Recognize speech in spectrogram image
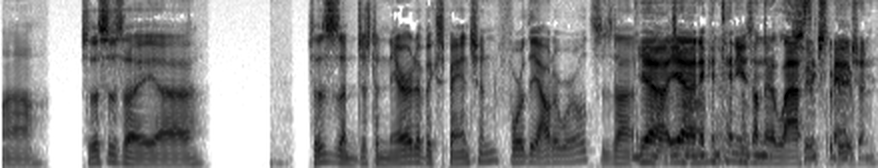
Wow. So this is a uh so this is a just a narrative expansion for The Outer Worlds? Is that Yeah, yeah, and it continues on their last Seems expansion.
